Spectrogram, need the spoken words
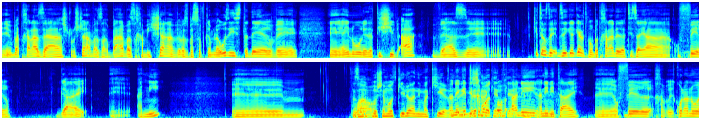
אה, בהתחלה זה היה שלושה, ואז ארבעה, ואז חמישה, ואז בסוף גם לעוזי הסתדר, והיינו לדעתי שבעה, ואז... אה, קיצר, זה, זה יגלגל עצמו, בהתחלה לדעתי זה היה אופיר, גיא, אה, אני. אתה זורק פה שמות כאילו אני מכיר. אני אגיד את השמות, כן, כן. אני ניתאי, אופיר, כולנו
